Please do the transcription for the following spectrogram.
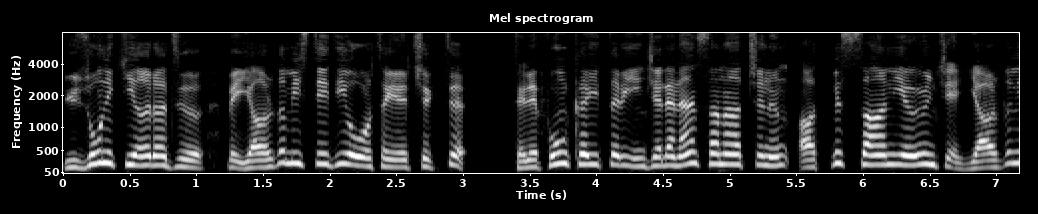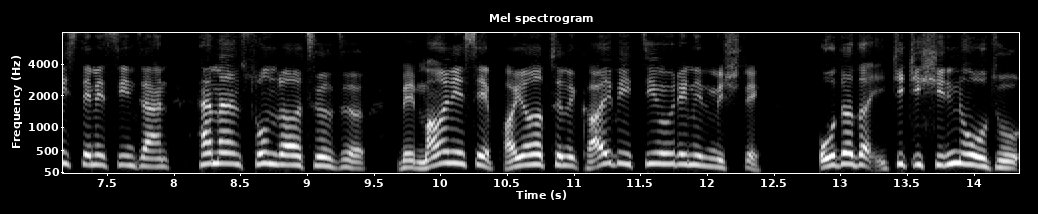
112 aradığı ve yardım istediği ortaya çıktı. Telefon kayıtları incelenen sanatçının 60 saniye önce yardım istemesinden hemen sonra atıldığı ve maalesef hayatını kaybettiği öğrenilmişti. Odada iki kişinin olduğu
